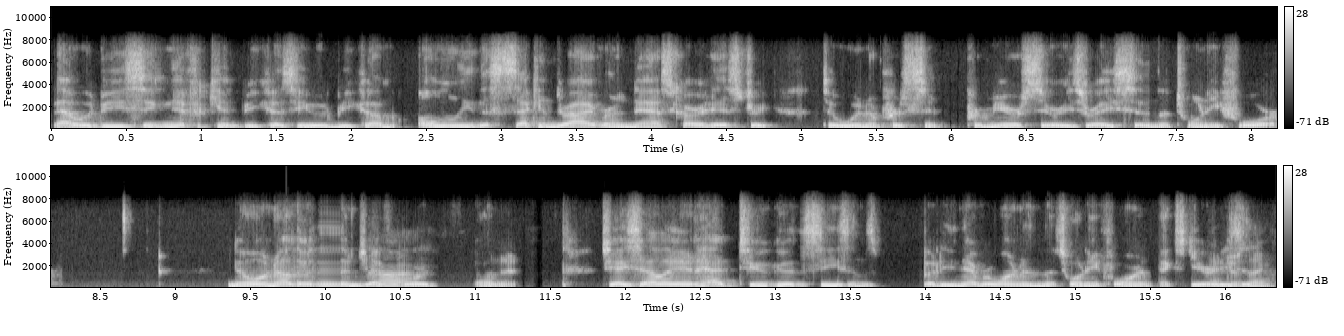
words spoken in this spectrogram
That would be significant because he would become only the second driver in NASCAR history to win a Pre- Premier Series race in the 24. No one other than Jeff Huh. Gordon has done it. Chase Elliott had two good seasons, but he never won in the 24. And next year he's in,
